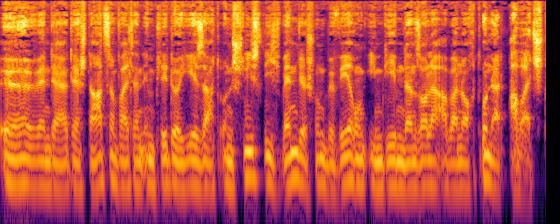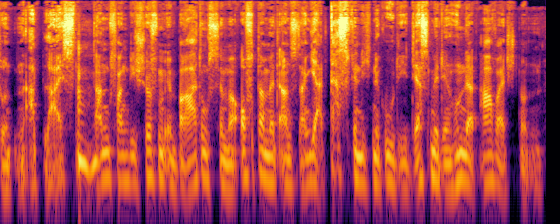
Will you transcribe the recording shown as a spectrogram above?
äh, wenn der, der Staatsanwalt dann im Plädoyer sagt, und schließlich, wenn wir schon Bewährung ihm geben, dann soll er aber noch 100 Arbeitsstunden ableisten. Mhm. Dann fangen die Schöffen im Beratungszimmer oft damit an zu sagen, ja, das finde ich eine gute Idee, das mit den 100 Arbeitsstunden.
